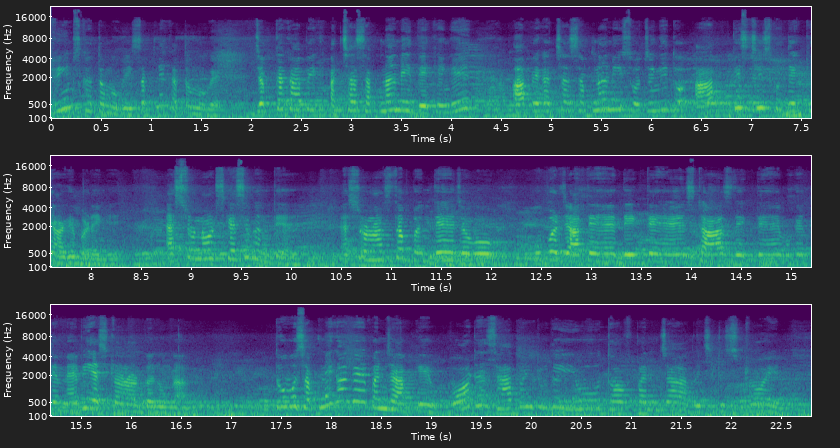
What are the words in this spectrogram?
ड्रीम्स खत्म हो गए सपने खत्म हो गए। जब तक आप एक अच्छा सपना नहीं देखेंगे, आप एक अच्छा सपना नहीं सोचेंगे तो आप किस चीज़ को देख के आगे बढ़ेंगे? एस्ट्रोनॉट्स कैसे बनते हैं? एस्ट्रोनॉट्स तब बनते हैं जब वो ऊपर जाते हैं, देखते हैं स्टार्स देखते हैं, वो कहते हैं, मैं भी एस्ट्रोनॉट बनूँगा। तो वो सपने कहाँ गए पंजाब के? What has happen to the youth of Punjab it's destroyed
